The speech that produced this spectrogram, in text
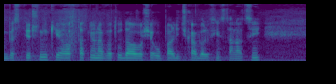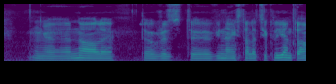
bezpieczniki, a ostatnio nawet udało się upalić kabel w instalacji. No ale to już jest wina instalacji klienta,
